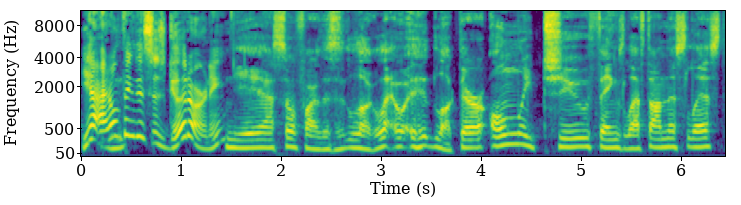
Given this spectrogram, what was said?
Yeah, I don't think this is good, Arnie. Yeah, so far this is look. Look, there are only two things left on this list,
